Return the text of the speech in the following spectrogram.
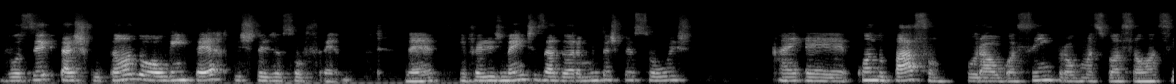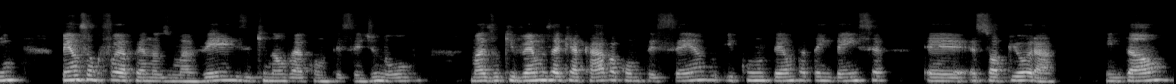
você que está escutando ou alguém perto esteja sofrendo, né? Infelizmente, Isadora, muitas pessoas é, quando passam por algo assim, por alguma situação assim, pensam que foi apenas uma vez e que não vai acontecer de novo, mas o que vemos é que acaba acontecendo e com o tempo a tendência é, é só piorar. Então,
